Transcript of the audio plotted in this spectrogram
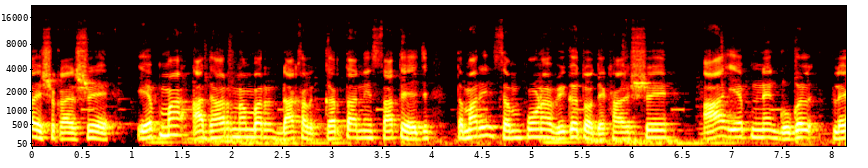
લઈ શકાશે. એપમાં આધાર નંબર દાખલ કરતાની સાથે જ તમારી સંપૂર્ણ વિગતો દેખાશે. આ એપને ગૂગલ પ્લે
